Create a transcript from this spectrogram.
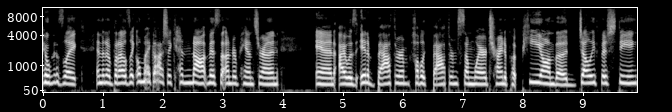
it was like, and then, but I was like, oh my gosh, I cannot miss the underpants run. And I was in a bathroom, public bathroom somewhere, trying to put pee on the jellyfish sting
